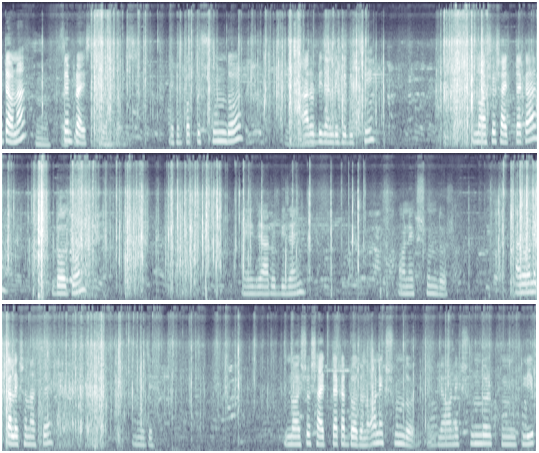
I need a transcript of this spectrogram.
এটাও না? সেম প্রাইস সেম প্রাইস দেখুন কত সুন্দর আরও ডিজাইন দেখিয়ে দিচ্ছি। নয়শো ষাট টাকা ডজন। এই যে আরও ডিজাইন অনেক সুন্দর। আরও অনেক কালেকশন আছে। এই যে নয়শো ষাট টাকা ডজন অনেক সুন্দর। এগুলো অনেক সুন্দর ক্লিপ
